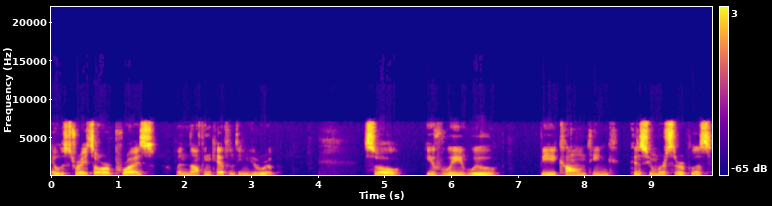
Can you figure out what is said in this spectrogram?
illustrates our price when nothing happened in Europe. So if we will be counting consumer surplus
